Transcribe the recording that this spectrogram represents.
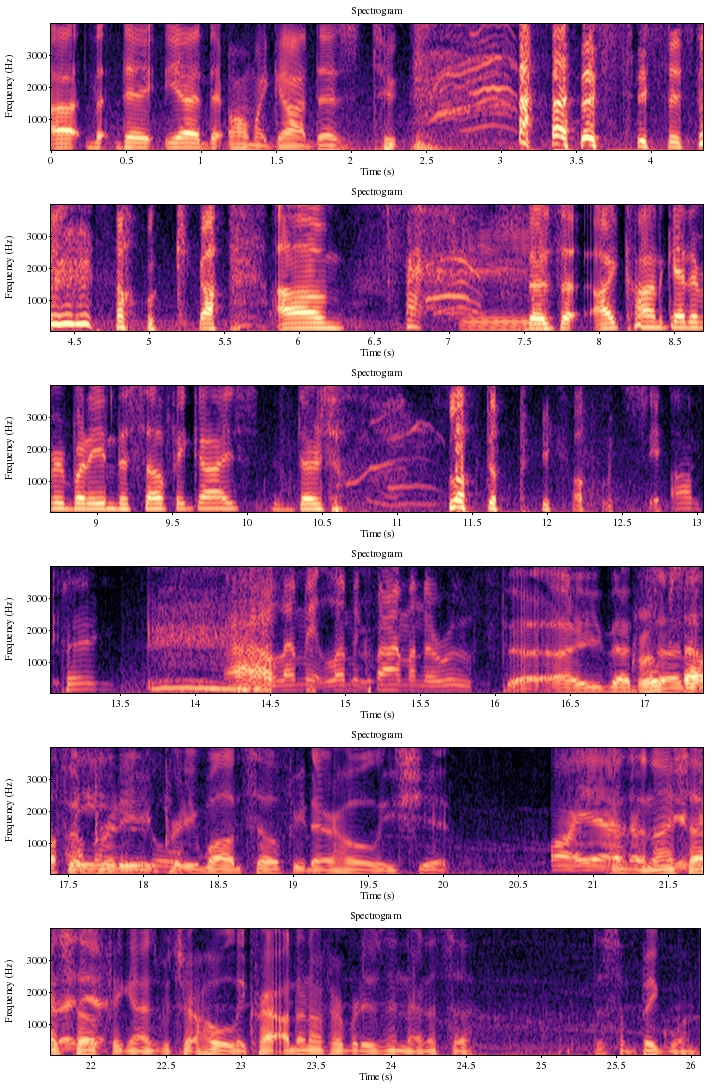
uh th- there, yeah. There, oh my God, there's two. this, this is. Oh God. Um. There's a. I can't get everybody in the selfie, guys. There's a lot of people. Holy shit. I'm ping. Oh, let me let me climb on the roof. Uh, that's uh, that's a pretty pretty wild selfie there. Holy shit. Oh yeah. That's that a nice good size idea. selfie, guys. Which are, holy crap! I don't know if everybody was in there. That's a that's a big one.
